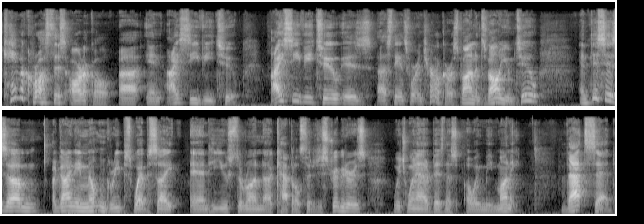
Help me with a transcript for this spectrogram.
came across this article uh, in ICV2. ICV2 is uh, stands for Internal Correspondence Volume 2. And this is um, a guy named Milton Griepp's website, and he used to run uh, Capital City Distributors, which went out of business owing me money. That said,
